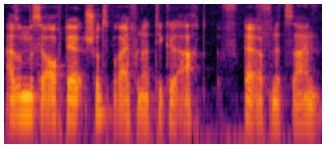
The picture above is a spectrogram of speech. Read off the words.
Also müsse auch der Schutzbereich von Artikel 8 eröffnet sein.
